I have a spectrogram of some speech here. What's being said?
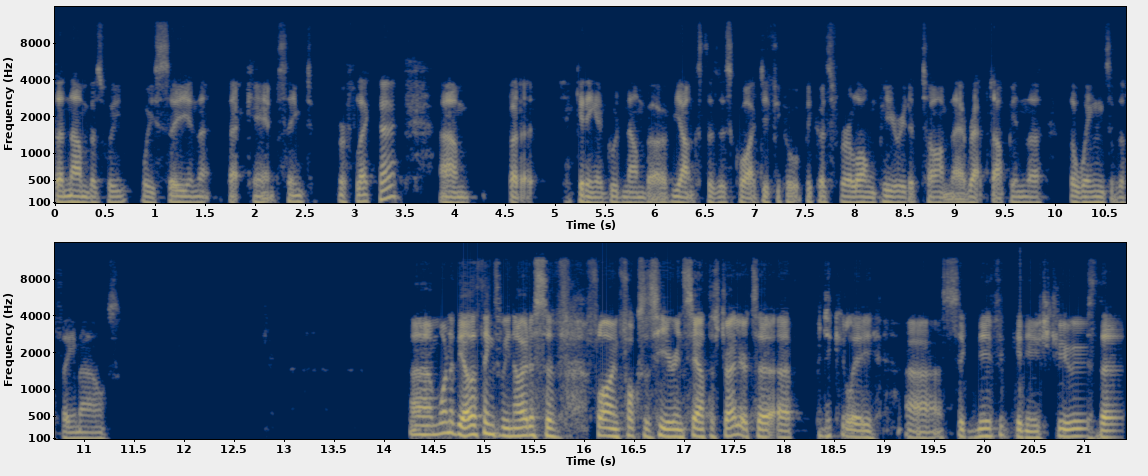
the numbers we we see in that that camp seem to reflect that. Um, but it, uh, getting a good number of youngsters is quite difficult because for a long period of time they're wrapped up in the the wings of the females. Um, one of the other things we notice of flying foxes here in South Australia, it's a, a particularly uh, significant issue, is that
